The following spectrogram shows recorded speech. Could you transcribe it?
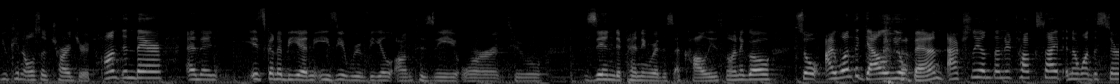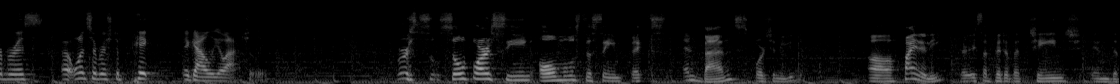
you can also charge your taunt in there, and then it's gonna be an easy reveal onto Z or to Zin, depending where this Akali is going to go. So I want the Galio banned actually on Thunder Talk side, and I want the Cerberus, uh, I want Cerberus to pick the Galio actually. We're so, so far seeing almost the same picks and bans, fortunately. Uh, finally, there is a bit of a change in the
